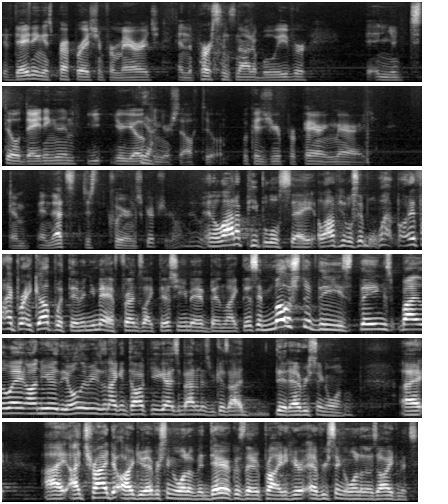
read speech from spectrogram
if dating is preparation for marriage and the person's not a believer and you're still dating them, you, you're yoking Yeah. yourself to them because you're preparing marriage. And, and that's just clear in Scripture. Don't do it. And a lot of people will say, a lot of people say, well, what, what if I break up with them? And you may have friends like this, or you may have been like this. And most of these things, by the way, on here, the only reason I can talk to you guys about them is because I did every single one of them. I, I, I tried to argue every single one of them, and Derek was there probably to hear every single one of those arguments.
